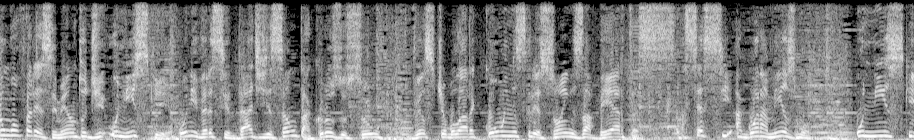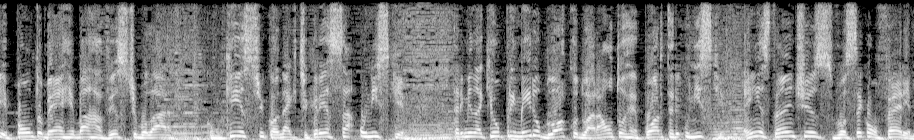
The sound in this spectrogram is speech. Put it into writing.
Um oferecimento de Unisque, Universidade de Santa Cruz do Sul, vestibular com inscrições abertas. Acesse agora mesmo unisque.br vestibular. Conquiste, conecte, cresça, Unisque. Termina aqui o primeiro bloco do Arauto Repórter Unisque. Em instantes, você confere.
